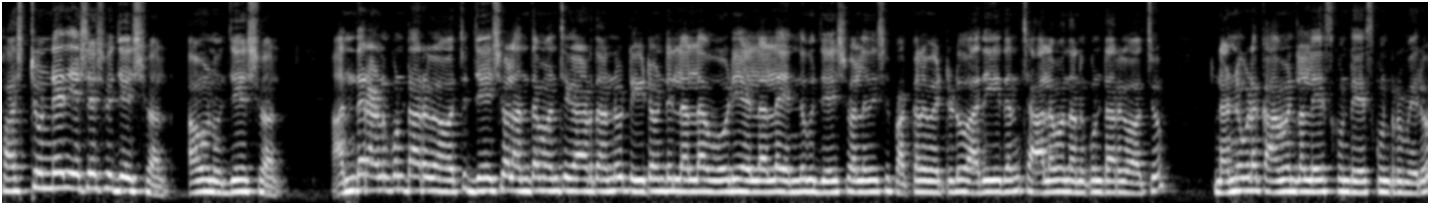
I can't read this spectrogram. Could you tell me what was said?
ఫస్ట్ ఉండేది యశస్వి జైస్వాల్. అవును జైస్వాల్. అందరు అనుకుంటారు కావచ్చు జైస్వాల్ అంత మంచిగా ఆడతాడు టీ ట్వంటీలల్లో ఓడిఐలల్లో ఎందుకు జైస్వాల్ తీసి పక్కన పెట్టుడు అది ఇది అని అనుకుంటారు కావచ్చు. నన్ను కూడా కామెంట్లలో వేసుకుంటూ వేసుకుంటారు మీరు.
